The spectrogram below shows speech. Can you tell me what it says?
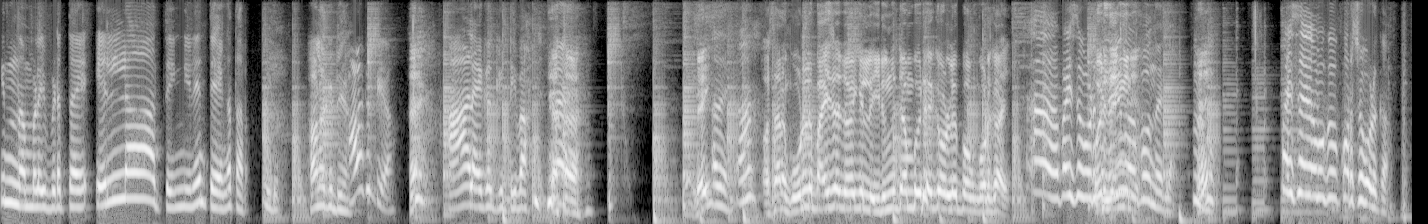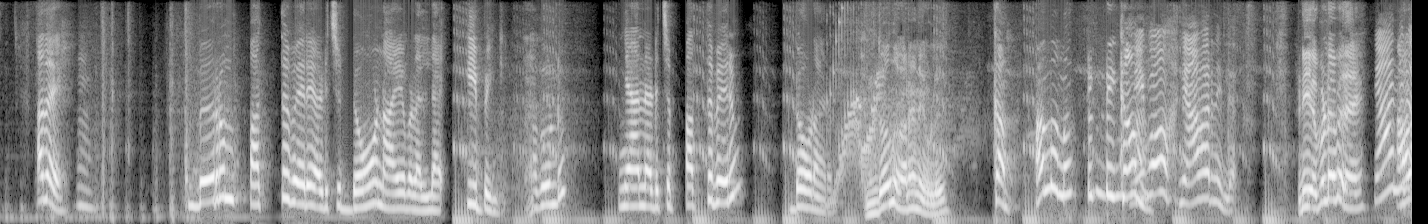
ഇന്ന് നമ്മൾ ഇവിടത്തെ എല്ലാ തെങ്ങിനും തേങ്ങ തറ ഇടും. ആളെ കിട്ടിയ? ആളെ കിട്ടിയാ? ആളെയൊക്കെ കിട്ടി വാ. അതെ ആ. അവസാനം കൂടുതൽ പൈസ ചോദിക്കില്ല? ഇരുന്നൂറ്റമ്പത് രൂപയൊക്കെ ഉള്ളു ഇപ്പൊ കൊടുക്കാൻ. ആ, പൈസ കൊടുത്തില്ല തെങ്ങിന്? കുഴപ്പമൊന്നുമില്ല. ഉം. പൈസ നമുക്ക് കുറച്ച് കൊടുക്കാം. അതെ. വെറും പത്ത് പേരെ അടിച്ച് ഡോൺ ആയവളല്ല ഈ പെങ്കി. അതുകൊണ്ട് ഞാൻ അടിച്ച പത്ത് പേരും ഡോൺ ആയിരുന്നു. എന്തോന്ന് പറയണേ ഇവൾ? കം അതൊന്നു ടിങ് ടിങ്. നീ പോ ഞാൻ പറഞ്ഞില്ല. എവിടെ വരെ? ഞാൻ അവൾ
